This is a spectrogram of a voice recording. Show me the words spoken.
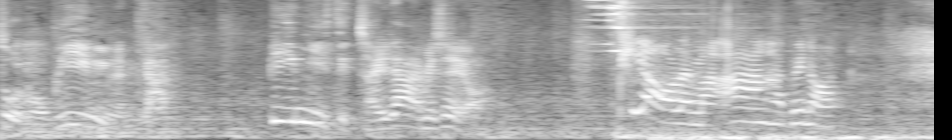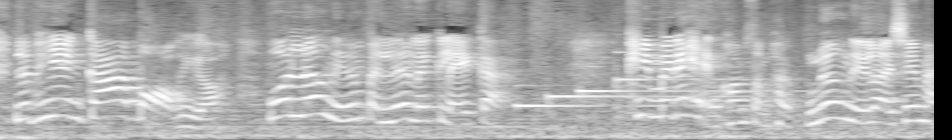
ส่วนของพี่เหมือนกัน พี่มีสิทธิ์ใช้ได้ไม่ใช่เหรอ พี่เอาอะไรมาอ้างคะพี่น็อต แล้วพี่ยังกล้าบอกอีกเหรอว่าเรื่องนี้มันเป็นเรื่องเล็กๆอะ่ะ พี่ไม่ได้เห็นความสำคัญของเรื่องนี้เลยใช่ไหม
